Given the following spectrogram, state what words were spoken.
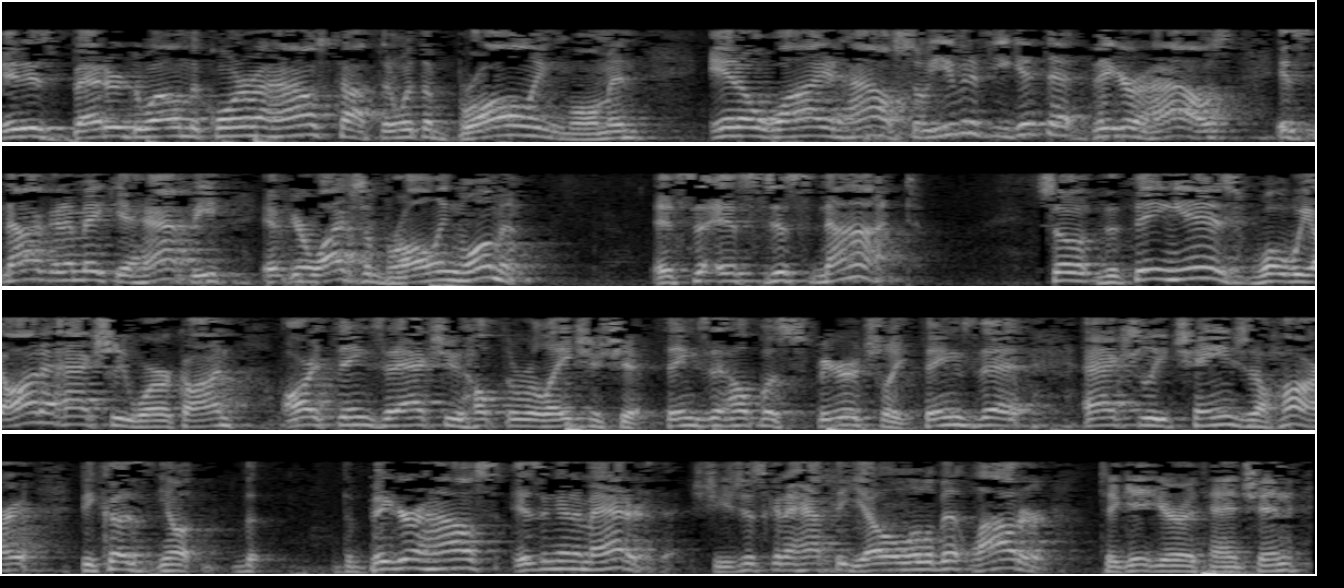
it is better to dwell in the corner of a housetop than with a brawling woman in a wide house. So even if you get that bigger house, it's not going to make you happy if your wife's a brawling woman. It's, it's just not. So the thing is, what we ought to actually work on are things that actually help the relationship, things that help us spiritually, things that actually change the heart because, you know, the, the bigger house isn't going to matter. She's just going to have to yell a little bit louder to get your attention.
